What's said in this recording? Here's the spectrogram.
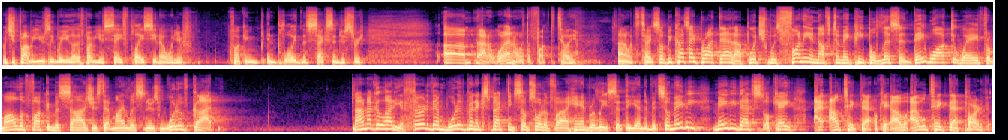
Which is probably usually where you go. That's probably your safe place, you know, when you're fucking employed in the sex industry. Um, I don't. I don't know what the fuck to tell you. I don't know what to tell you. So because I brought that up, which was funny enough to make people listen, they walked away from all the fucking massages that my listeners would have got. Now I'm not gonna lie to you. A third of them would have been expecting some sort of uh, hand release at the end of it. So maybe, maybe that's okay. I, will take that. Okay, I, I will take that part of it.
